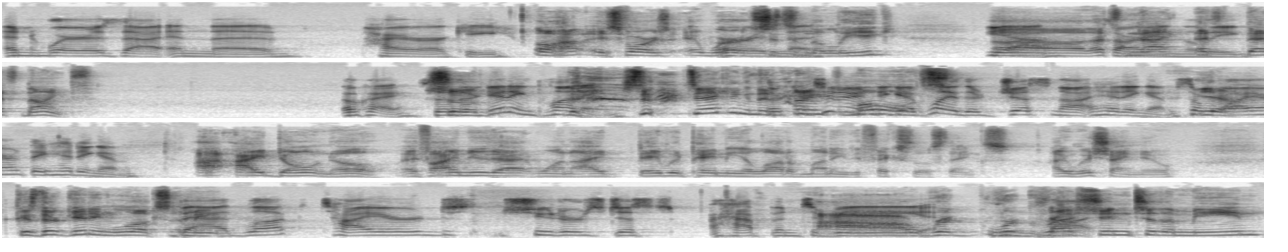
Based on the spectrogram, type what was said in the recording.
And where is that in the hierarchy? Oh, how, as far as where or it sits in the, in the league? Yeah, uh, that's, sorry, ni- that's, that's, ninth. Okay, so, so, they're getting plenty. so they're taking the they're ninth continuing most. to get plenty. They're just not hitting him. So yeah. why aren't they hitting him? I, I, don't know. If I knew that one, I they would pay me a lot of money to fix those things. I wish I knew, because they're getting looks. Bad I mean, luck. Tired shooters just happen to be uh, re- regression to the mean.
